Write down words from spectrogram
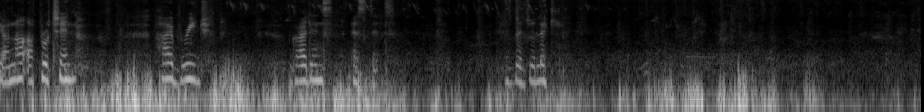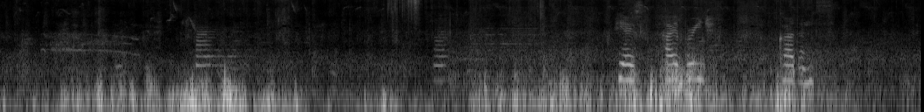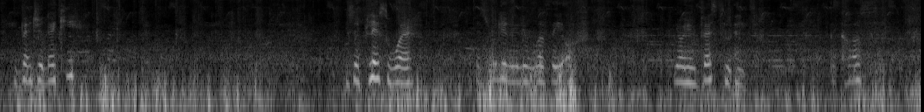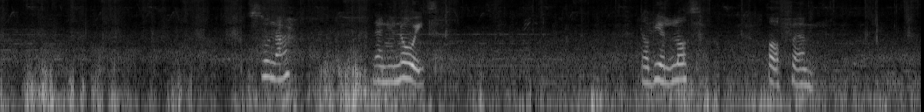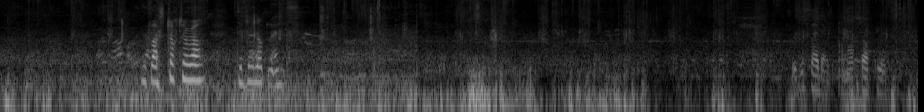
We are now approaching Highbridge Gardens Estate. Ibeju Lekki. Here is Highbridge Gardens, Ibeju Lekki. It's a place where it's really, really worthy of your investment because sooner than you know it, there'll be a lot of um, infrastructural development. Side is commercial place.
